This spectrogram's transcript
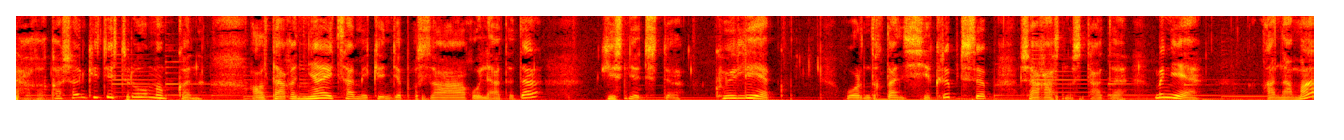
тағы қашан кездестіруі мүмкін? Ал тағы не айтсам екен деп ұзақ ойлады да есіне түсті. Көйлек. Орындықтан секіріп түсіп жағасын ұстады. Міне анама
